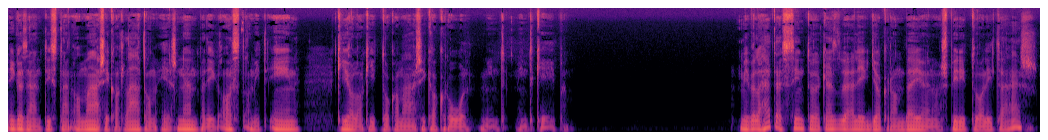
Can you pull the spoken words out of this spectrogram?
Igazán tisztán a másikat látom, és nem pedig azt, amit én kialakítok a másikakról, mint, mint kép. Mivel a hetes szintől kezdve elég gyakran bejön a spiritualitás,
